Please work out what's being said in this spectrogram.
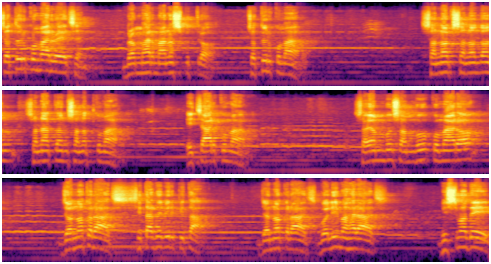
চতুর্কুমার রয়েছেন। ব্রহ্মার মানসপুত্র চতুর্কুমার। সনক সনদন সনাতন সনত কুমার এই চার কুমার। স্বয়ম্ভু শম্ভু কুমার জনকরাজ সীতাদেবীর পিতা। জনকরাজ বলি মহারাজ, ভীষ্মদেব,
